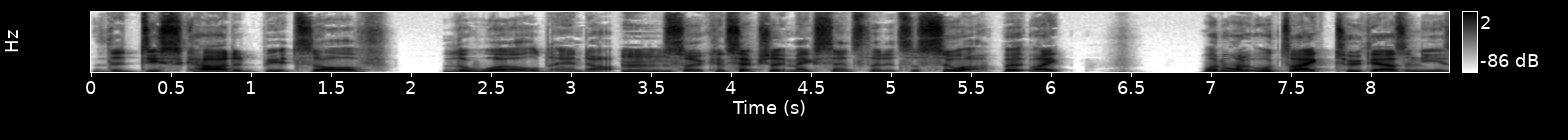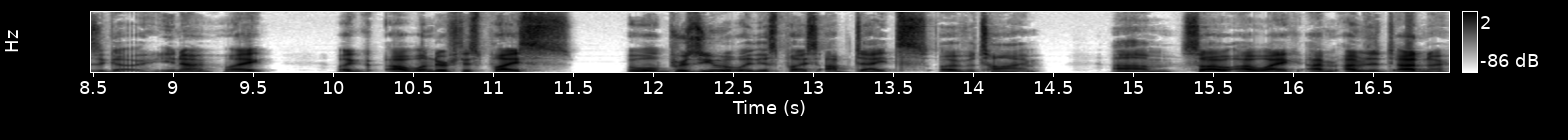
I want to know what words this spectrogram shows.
the discarded bits of the world end up. Mm. So conceptually, it makes sense that it's a sewer. But like, what do it looked like two thousand years ago? You know, like like I wonder if this place, well, presumably this place updates over time. Um, so I like I'm, I'm I don't know.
